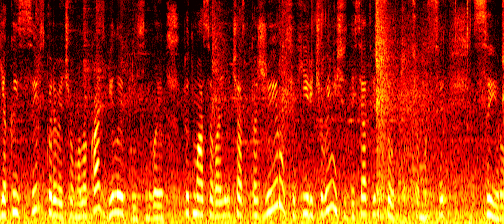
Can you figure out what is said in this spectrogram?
Якийсь сир з коров'ячого молока з білою пліснявою. Тут масова частка жиру, в речовині 60% цьому сиру.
